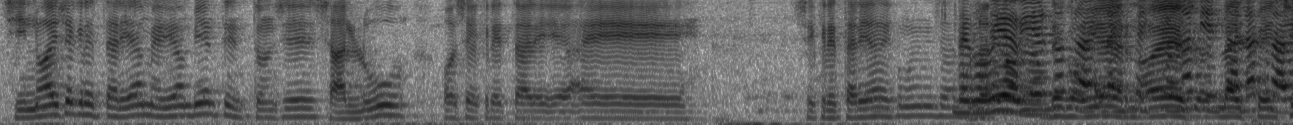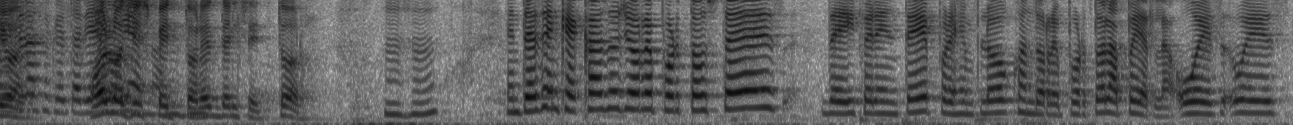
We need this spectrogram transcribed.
Si no hay Secretaría de Medio Ambiente, entonces Salud o Secretaría... Eh, Secretaría de, ¿cómo de Gobierno, de gobierno la inspección, o los inspectores del sector. Entonces, ¿en qué caso yo reporto a ustedes de diferente, por ejemplo, cuando reporto a la perla? ¿O es, o es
